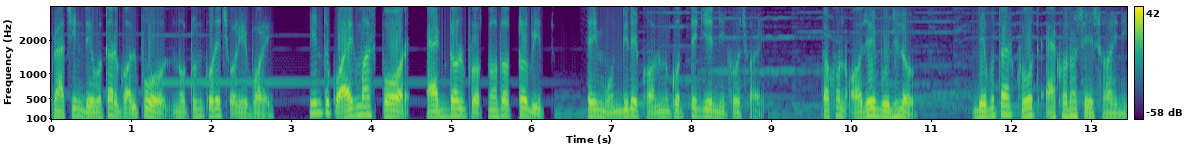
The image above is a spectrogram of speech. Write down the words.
প্রাচীন দেবতার গল্প নতুন করে ছড়িয়ে পড়ে। কিন্তু কয়েক মাস পর একদল প্রত্নতত্ত্ববিদ সেই মন্দিরে খনন করতে গিয়ে নিখোঁজ হয়। তখন অজয় বুঝল, দেবতার ক্রোধ এখনও শেষ হয়নি।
